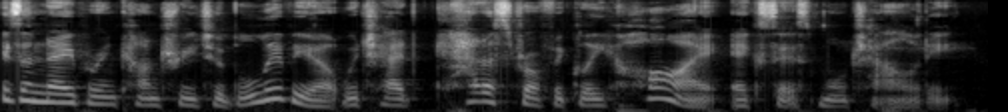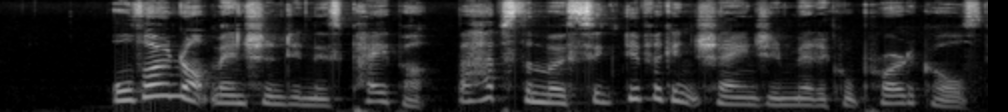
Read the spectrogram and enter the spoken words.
is a neighbouring country to Bolivia, which had catastrophically high excess mortality. Although not mentioned in this paper, perhaps the most significant change in medical protocols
